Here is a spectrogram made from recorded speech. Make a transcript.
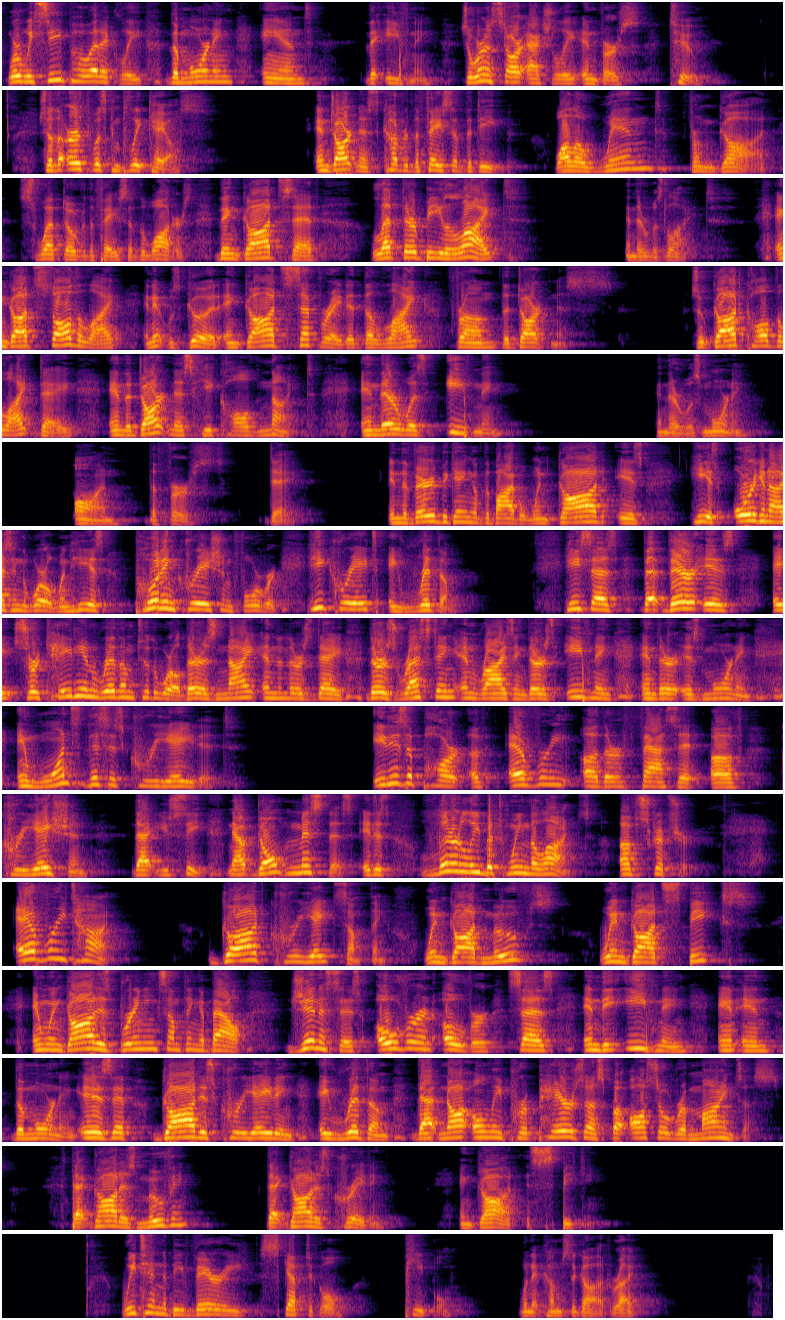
where we see poetically the morning and the evening. So we're going to start actually in verse 2. So the earth was complete chaos, and darkness covered the face of the deep, while a wind from God swept over the face of the waters. Then God said, Let there be light, and there was light. And God saw the light, and it was good, and God separated the light from the darkness. So God called the light day, and the darkness he called night. And there was evening and there was morning on the first day. In the very beginning of the Bible, when God is he is organizing the world, when he is putting creation forward, he creates a rhythm. He says that there is a circadian rhythm to the world. There is night and then there's day. There's resting and rising. There's evening and there is morning. And once this is created, it is a part of every other facet of creation that you see. Now, don't miss this. It is literally between the lines of Scripture. Every time God creates something, when God moves, when God speaks and when God is bringing something about. Genesis over and over says in the evening and in the morning. It is if God is creating a rhythm that not only prepares us but also reminds us that God is moving, that God is creating, and God is speaking. We tend to be very skeptical people when it comes to God, right?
